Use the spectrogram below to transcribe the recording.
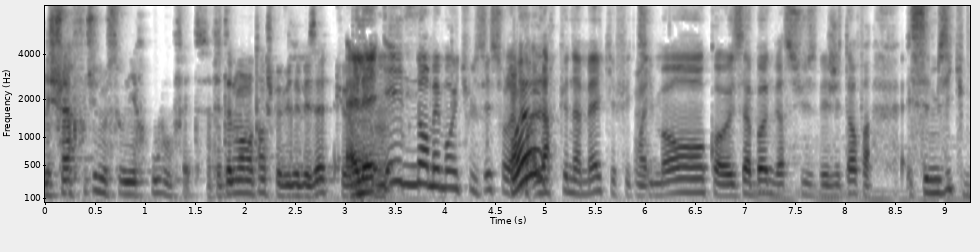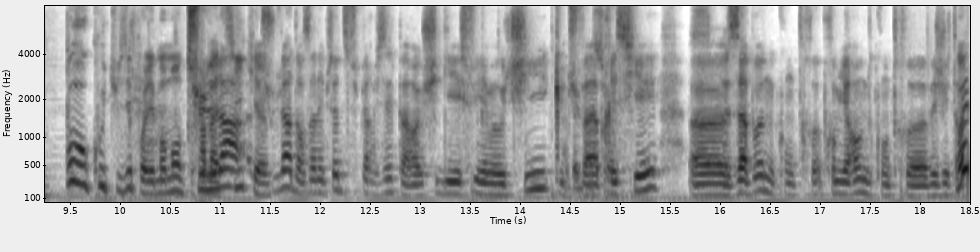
Mais je suis foutu de me souvenir où, en fait. Ça fait tellement longtemps que je peux vu des BZ que. Elle est énormément utilisée sur l'arc Namek, effectivement, quand Zabon versus Vegeta. Enfin, c'est une musique beaucoup utilisé pour les moments tu dramatiques. Tu l'as dans un épisode supervisé par Shigesu Yamauchi que ah tu bah, vas apprécier. Euh, Zabon contre premier round contre euh, Vegeta. Oui.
